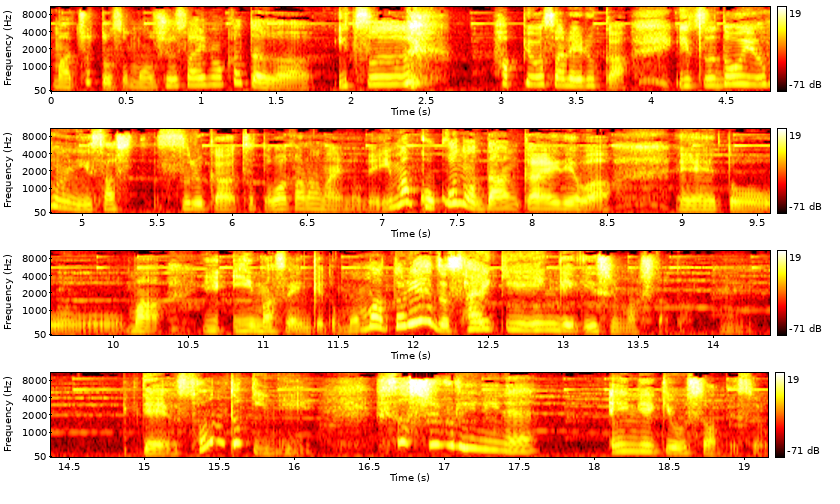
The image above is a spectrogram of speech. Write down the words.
まあちょっとその主催の方が、いつ、発表されるか、いつどういう風にさしするかちょっとわからないので、今ここの段階では、えっ、と、まあ、言いませんけども、まあとりあえず最近演劇しましたと。うん、で、その時に、久しぶりにね、演劇をしたんですよ。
